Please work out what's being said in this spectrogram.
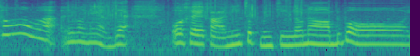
ชอบอะมีของแถมด้วยโอเคค่ะ นี่จบจริงๆแล้วนะ บ๊ายบาย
